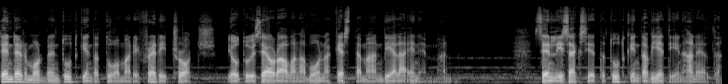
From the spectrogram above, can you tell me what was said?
Dendermorden tutkintatuomari Freddie Trotch joutui seuraavana vuonna kestämään vielä enemmän. Sen lisäksi, että tutkinta vietiin häneltä,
